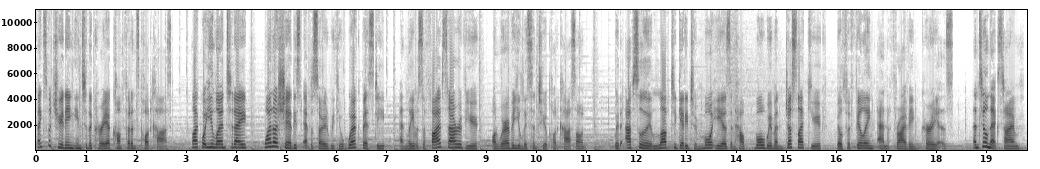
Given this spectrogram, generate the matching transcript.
Thanks for tuning into the Career Confidence Podcast. Like what you learned today, why not share this episode with your work bestie and leave us a five star review on wherever you listen to your podcast on? We'd absolutely love to get into more ears and help more women just like you build fulfilling and thriving careers. Until next time.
